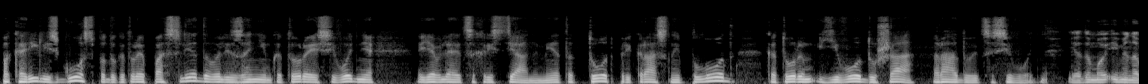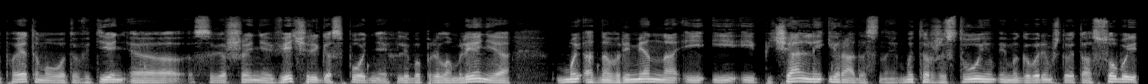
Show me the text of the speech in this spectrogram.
покорились Господу, которые последовали за Ним, которые сегодня являются христианами. Это тот прекрасный плод, которым его душа радуется сегодня. Я думаю, именно поэтому вот в день э, совершения вечери Господней, либо преломления, мы одновременно и, и, и печальны, и радостны. Мы торжествуем, и мы говорим, что это особое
